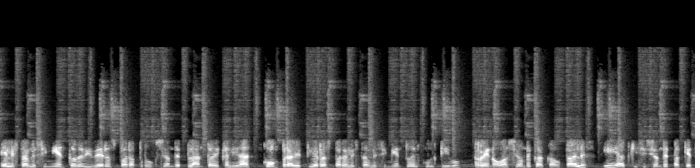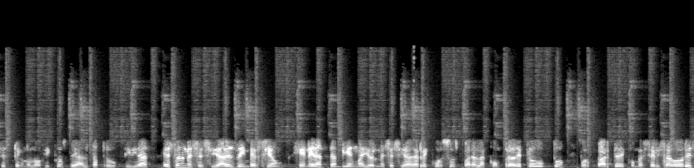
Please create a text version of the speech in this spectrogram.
el establecimiento de viveros para producción de planta de calidad, compra de tierras para el establecimiento del cultivo, renovación de cacautales y adquisición de paquetes tecnológicos de alta productividad. Estas necesidades de inversión generan también mayor necesidad de recursos para la compra de producto por parte de comercializadores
